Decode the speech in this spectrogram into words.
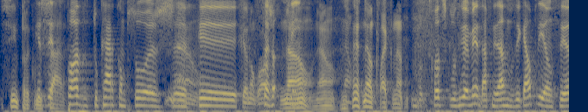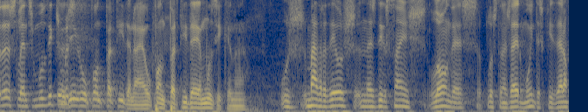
Sim, para Quer dizer, começar. pode tocar com pessoas Não, que, que eu não gosto. sejam- Não, não, Não. não, claro que não. Porque se fosse exclusivamente a afinidade musical, podiam ser excelentes músicos, Eu mas digo o ponto de partida, não é? O ponto de partida é a música, não é? os Madre Deus, nas digressões longas pelo estrangeiro, muitas que fizeram,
